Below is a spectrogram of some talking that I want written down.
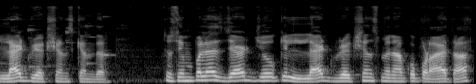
लाइट रिएक्शंस के अंदर। तो सिंपल एज जेड जो कि लाइट रिएक्शंस मैंने आपको पढ़ाया था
